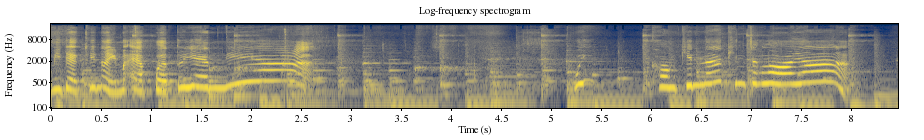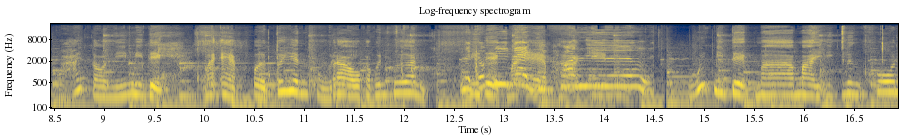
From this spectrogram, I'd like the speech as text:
มีเด็กที่ไหนมาแอบเปิดตู้เย็นเนี่ยอุ้ยของกินน่ากินจังเลยอะว้ายตอนนี้มีเด็กมาแอบเปิดตู้เย็นของเราค่ะเพื่อนๆ มีเด็กมาแอบหากินอุ้ยมีเด็กมาใหม่อีกหนึ่งคน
